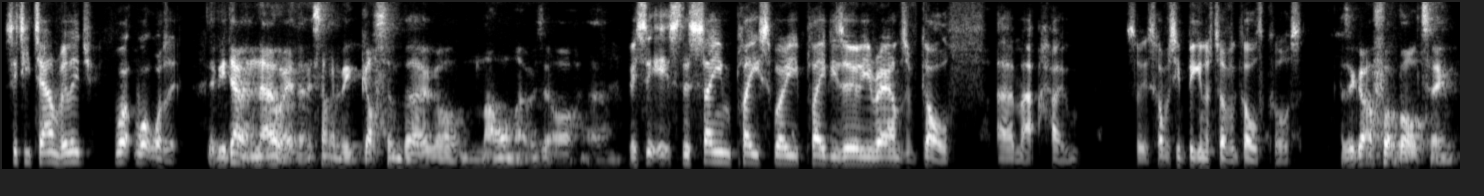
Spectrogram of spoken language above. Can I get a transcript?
City, town, village. What what was it? If you don't know it, then it's not going to be Gothenburg or Malmo, is it? Or um... it's it's the same place where he played his early rounds of golf um, at home. So it's obviously big enough to have a golf course. Has it got a football team?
